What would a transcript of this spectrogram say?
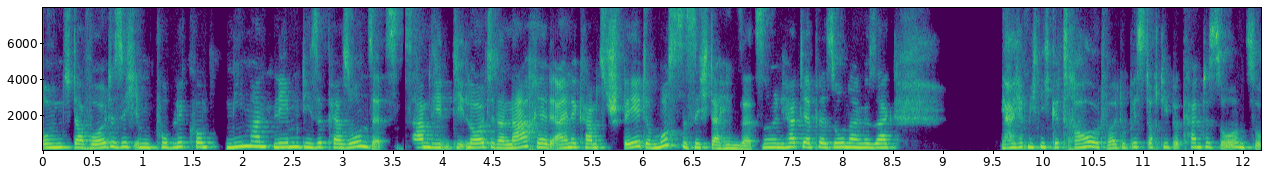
Und da wollte sich im Publikum niemand neben diese Person setzen. Das haben die, die Leute dann nachher, der eine kam zu spät und musste sich da hinsetzen. Und die hat der Person dann gesagt, ja, ich habe mich nicht getraut, weil du bist doch die bekannte so und so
